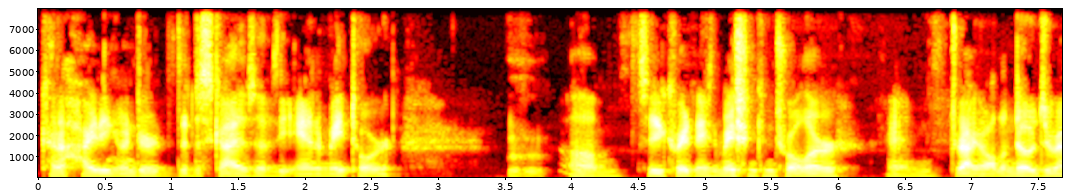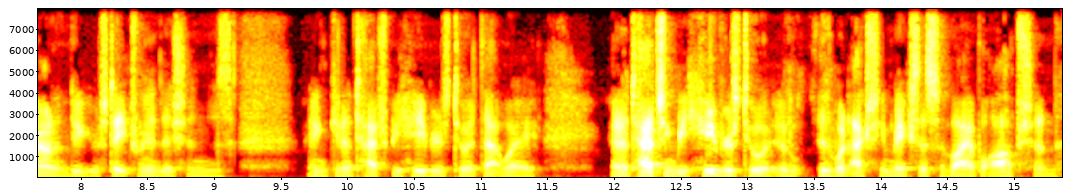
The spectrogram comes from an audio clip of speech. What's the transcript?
kind of hiding under the disguise of the animator. Mm-hmm. Um, so you create an animation controller and drag all the nodes around and do your state transitions and can attach behaviors to it that way. And attaching behaviors to it is what actually makes this a viable option.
